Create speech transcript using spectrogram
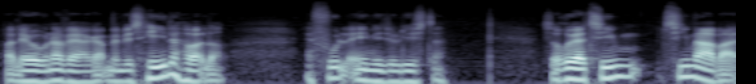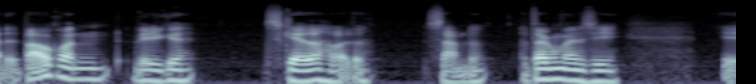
og laver underværker. Men hvis hele holdet er fuld af individualister, så ryger team, teamarbejdet i baggrunden, hvilket skader holdet samlet. Og der kan man sige, øh,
